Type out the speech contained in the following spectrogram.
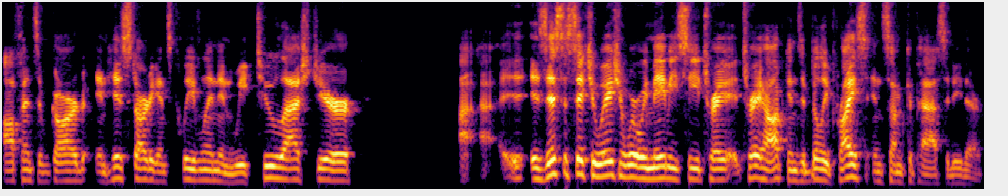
offensive guard in his start against Cleveland in week two last year. Is this a situation where we maybe see Trey, Trey Hopkins and Billy Price in some capacity there?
